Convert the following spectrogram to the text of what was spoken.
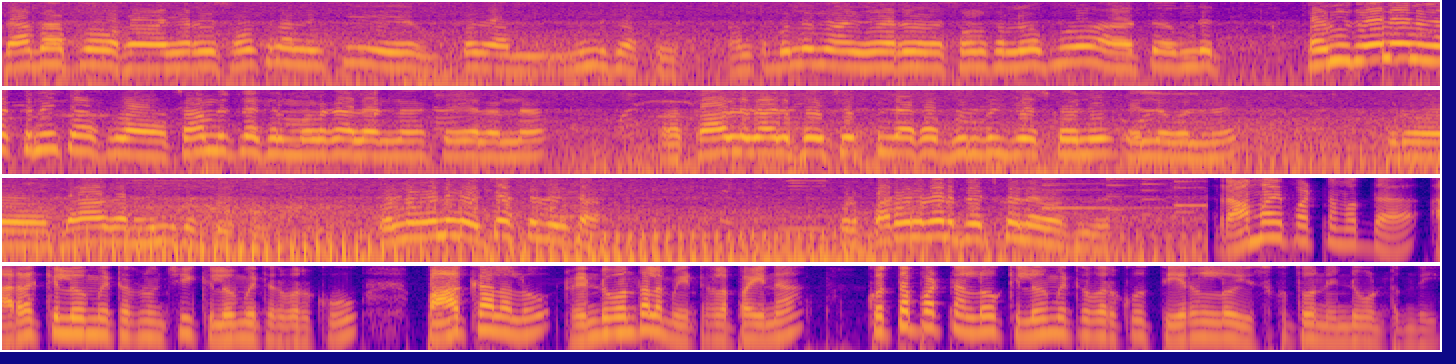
దాదాపు ఒక ఇరవై సంవత్సరాల నుంచి ముందుకు వస్తున్నాం అంత ముందు మా ఇరవై సంవత్సరాల లోపు అటు ఉండే పరుగు ఎక్కడి నుంచి అసలు చాంద్రుట్లోకి వెళ్ళి మొలగాలన్నా చేయాలన్నా కాళ్ళు కాలిపోయి చెప్పులు లేక గురుగులు చేసుకొని వెళ్ళేవాళ్ళమే. ఇప్పుడు బాగా ముందుకు వచ్చేసింది ఉన్న వచ్చేస్తుంది ఇంకా. ఇప్పుడు పడవలు కూడా పెట్టుకోలేము అసలు. రామాయపట్నం వద్ద అర కిలోమీటర్ నుంచి కిలోమీటర్ వరకు పాకాలలో రెండు వందల మీటర్ల పైన కొత్తపట్నంలో కిలోమీటర్ వరకు తీరంలో ఇసుకతో నిండి ఉంటుంది.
